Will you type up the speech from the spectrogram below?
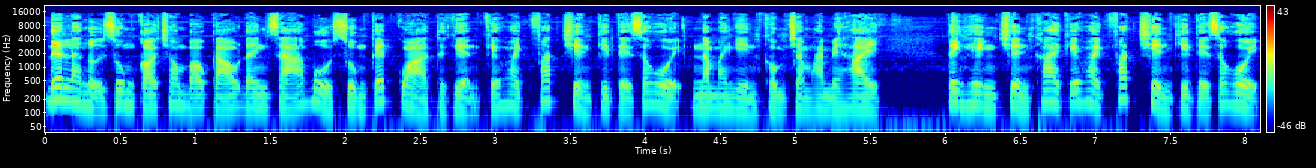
Đây là nội dung có trong báo cáo đánh giá bổ sung kết quả thực hiện kế hoạch phát triển kinh tế xã hội năm 2022, tình hình triển khai kế hoạch phát triển kinh tế xã hội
